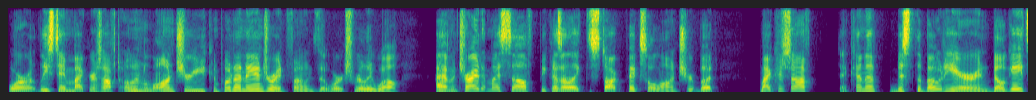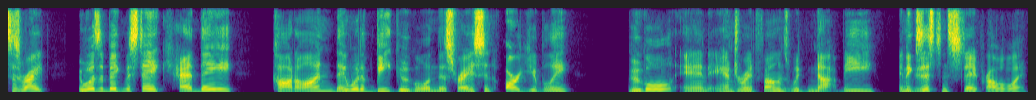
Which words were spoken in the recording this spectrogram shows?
or at least a Microsoft owned launcher you can put on Android phones that works really well. I haven't tried it myself because I like the stock Pixel launcher, but Microsoft, they kind of missed the boat here. And Bill Gates is right. It was a big mistake. Had they caught on, they would have beat Google in this race. And arguably, Google and Android phones would not be in existence today, probably.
